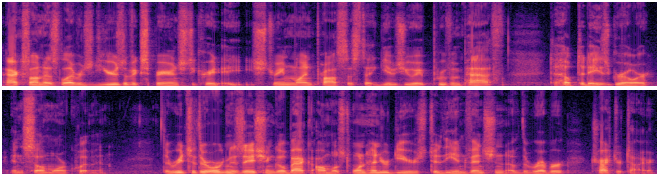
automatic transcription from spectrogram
Axon has leveraged years of experience to create a streamlined process that gives you a proven path to help today's grower and sell more equipment. The roots of their organization go back almost 100 years to the invention of the rubber tractor tire.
